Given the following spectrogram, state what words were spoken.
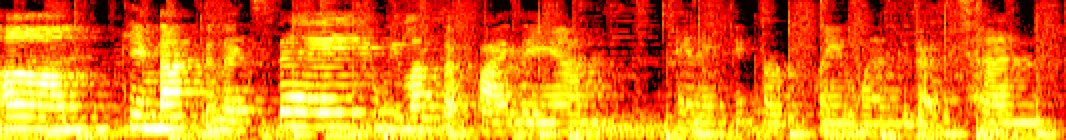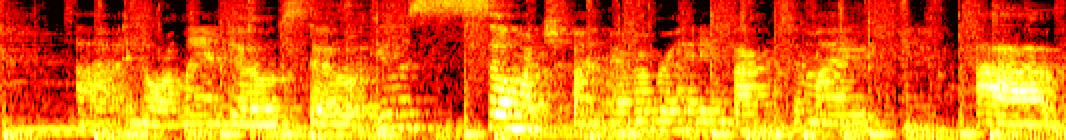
um, came back the next day. We left at 5 a.m. and I think our plane landed at 10 uh, in Orlando. So it was so much fun. I remember heading back to my um,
